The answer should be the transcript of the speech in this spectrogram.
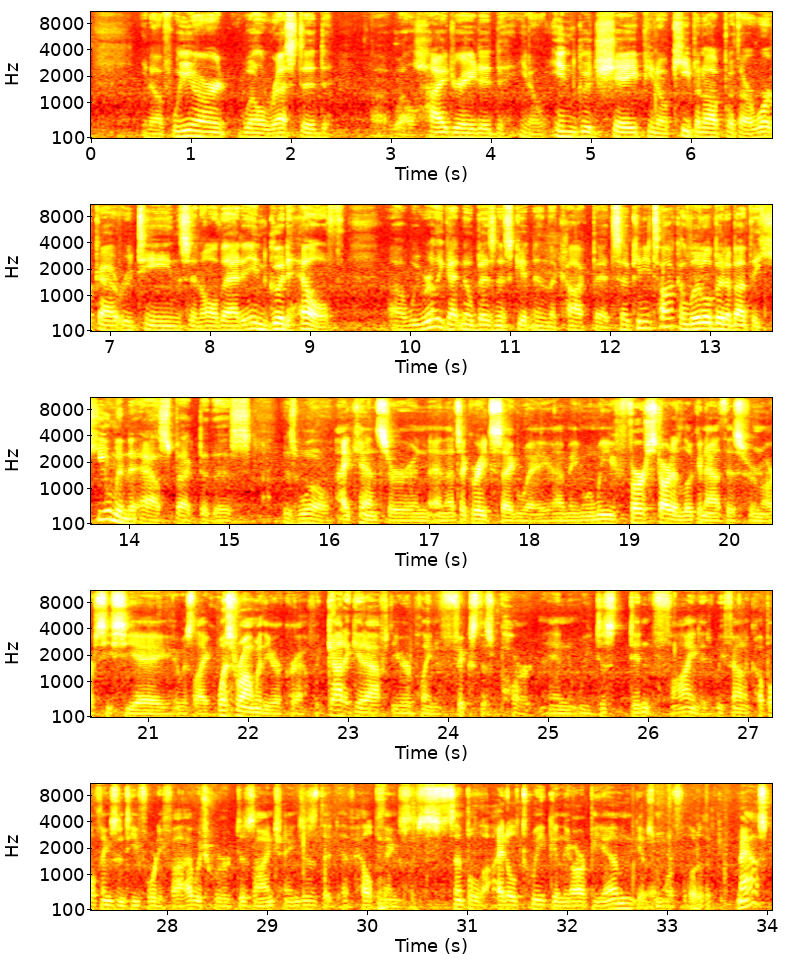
you know, if we aren't well rested, uh, well hydrated, you know, in good shape, you know, keeping up with our workout routines and all that, in good health, uh, we really got no business getting in the cockpit. So, can you talk a little bit about the human aspect of this as well? I can, sir, and, and that's a great segue. I mean, when we first started looking at this from RCCA, it was like, what's wrong with the aircraft? We got to get after the airplane and fix this part, and we just didn't find it. We found a couple things in T45, which were design changes that have helped things. A simple idle tweak in the RPM gives more flow to the mask.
